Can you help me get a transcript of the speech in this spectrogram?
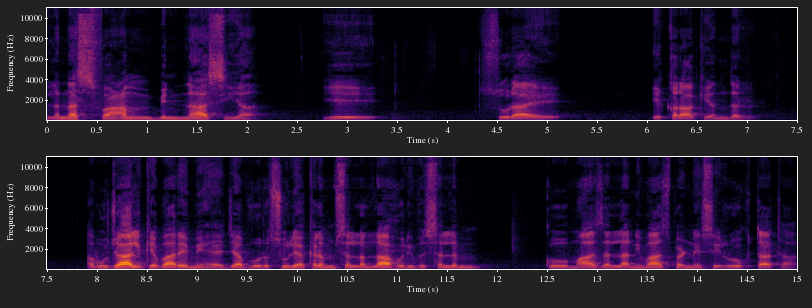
لنصف عم بن ناسیہ، یہ سورہ اقرا کے اندر ابو جال کے بارے میں ہے، جب وہ رسول اکرم صلی اللہ علیہ وسلم کو معذ اللہ نماز پڑھنے سے روکتا تھا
